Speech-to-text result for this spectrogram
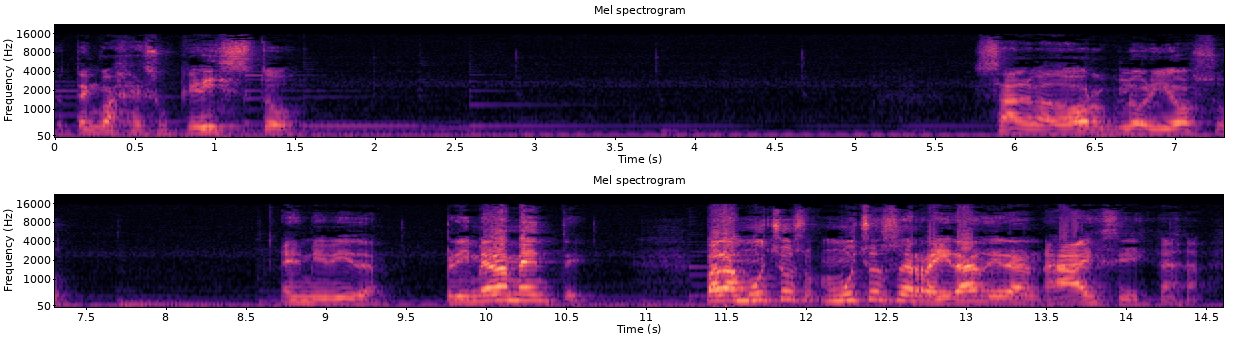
Yo tengo a Jesucristo, Salvador glorioso en mi vida. Primeramente, para muchos, muchos se reirán y dirán, ay sí.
